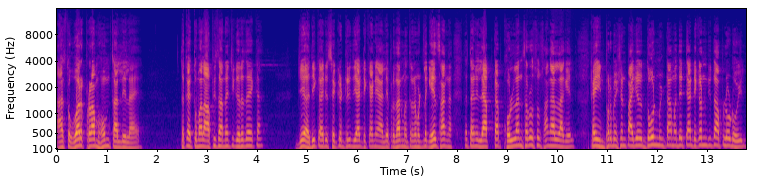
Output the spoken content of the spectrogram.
आज तो वर्क फ्रॉम होम चाललेला आहे. तर काय तुम्हाला ऑफिस आणण्याची गरज आहे का? जे अधिकारी सेक्रेटरी या ठिकाणी आले प्रधानमंत्र्यांना म्हटलं की हे सांगा. तर त्यांनी लॅपटॉप खोलला आणि सर्व सांगायला लागेल. काही इन्फॉर्मेशन पाहिजे तर दोन मिनटामध्ये त्या ठिकाणून तिथं अपलोड होईल.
